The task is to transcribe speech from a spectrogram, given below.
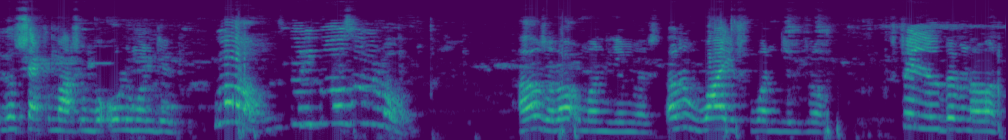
Got second match and we're all in one game. Whoa! There's bloody balls on the road. That was a lot in one game, guys. That was a wide for one game, so. Let's play a little bit of another one.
